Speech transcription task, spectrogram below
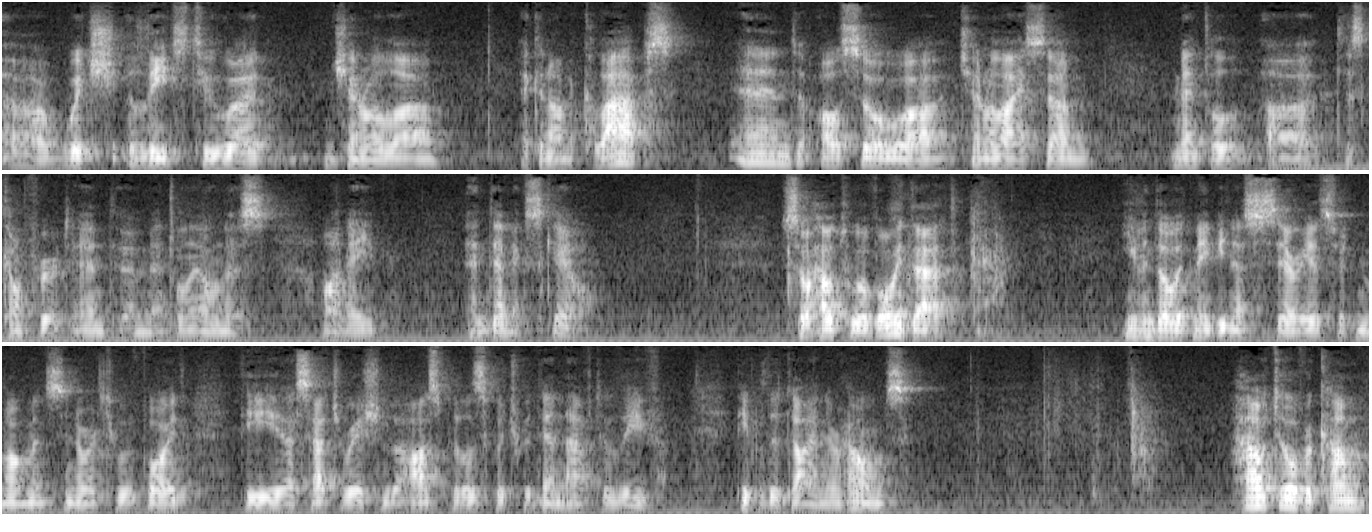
Uh, which leads to uh, general uh, economic collapse and also generalized um, mental discomfort and mental illness on a endemic scale. So how to avoid that, even though it may be necessary at certain moments in order to avoid the uh, saturation of the hospitals, which would then have to leave people to die in their homes. How to overcome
